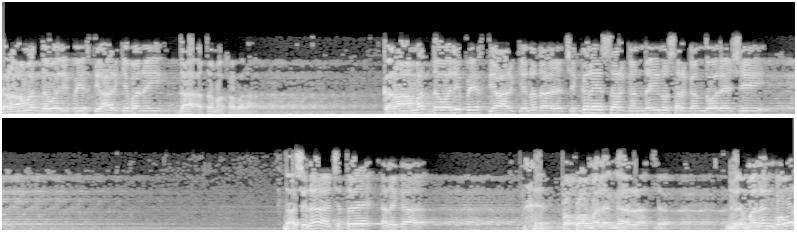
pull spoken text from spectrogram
کرامت د ولی په اختیار کې بنئ دا اتمه خبره کرامت د ولی په اختیار کې نه ده چې کله سرګندې نو سرګندول شي دا څنګه چې ته الکا په خوا ملنګار راتله نو ملنګ باور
